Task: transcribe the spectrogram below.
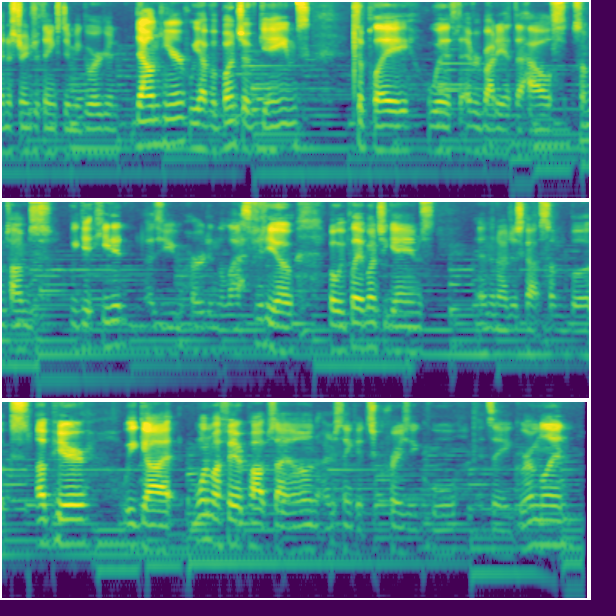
and a Stranger Things Demogorgon. Down here, we have a bunch of games to play with everybody at the house. Sometimes we get heated, as you heard in the last video, but we play a bunch of games, and then I just got some books. Up here, we got one of my favorite pops I own. I just think it's crazy cool. It's a Gremlin,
